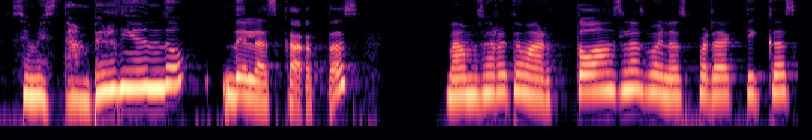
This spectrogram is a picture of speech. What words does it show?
se me están perdiendo de las cartas. Vamos a retomar todas las buenas prácticas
